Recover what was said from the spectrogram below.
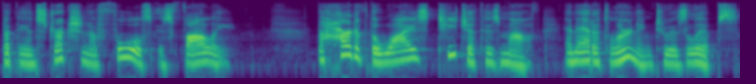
but the instruction of fools is folly. The heart of the wise teacheth his mouth, and addeth learning to his lips.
